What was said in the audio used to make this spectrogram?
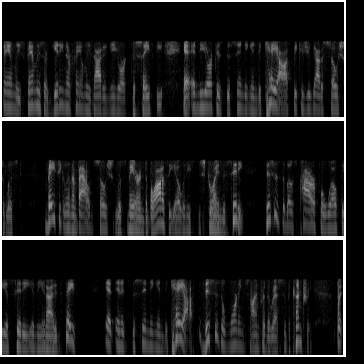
families. Families are getting their families out of New York to safety. And New York is descending into chaos because you've got a socialist, basically an avowed socialist mayor in de Blasio, and he's destroying the city. This is the most powerful, wealthiest city in the United States, and, and it's descending into chaos. This is a warning sign for the rest of the country. But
